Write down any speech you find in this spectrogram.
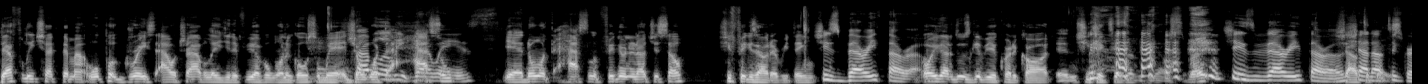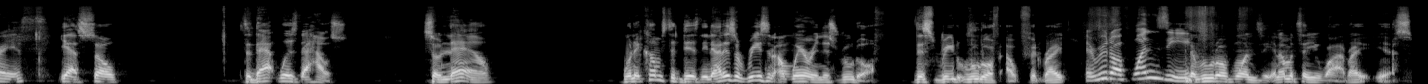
definitely check them out. We'll put Grace, our travel agent, if you ever want to go somewhere and Travel don't want the hassle. Getaways. Yeah, don't want the hassle of figuring it out yourself. She figures out everything. She's very thorough. All you got to do is give you a credit card, and she takes care of everything else, right? She's very thorough. Shout Shout, out to out to Grace. Yeah. So, so that was the house. So now, when it comes to Disney, now there's a reason I'm wearing this Rudolph, this Rudolph outfit, right? The Rudolph onesie. The Rudolph onesie, and I'm gonna tell you why, right? Yes.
